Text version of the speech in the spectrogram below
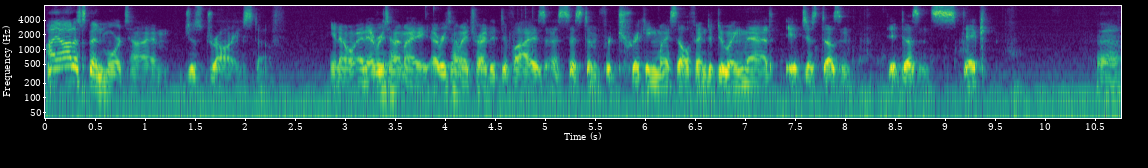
I ought to spend more time just drawing stuff, you know. And every time I every time I try to devise a system for tricking myself into doing that, it just doesn't it doesn't stick. Yeah.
